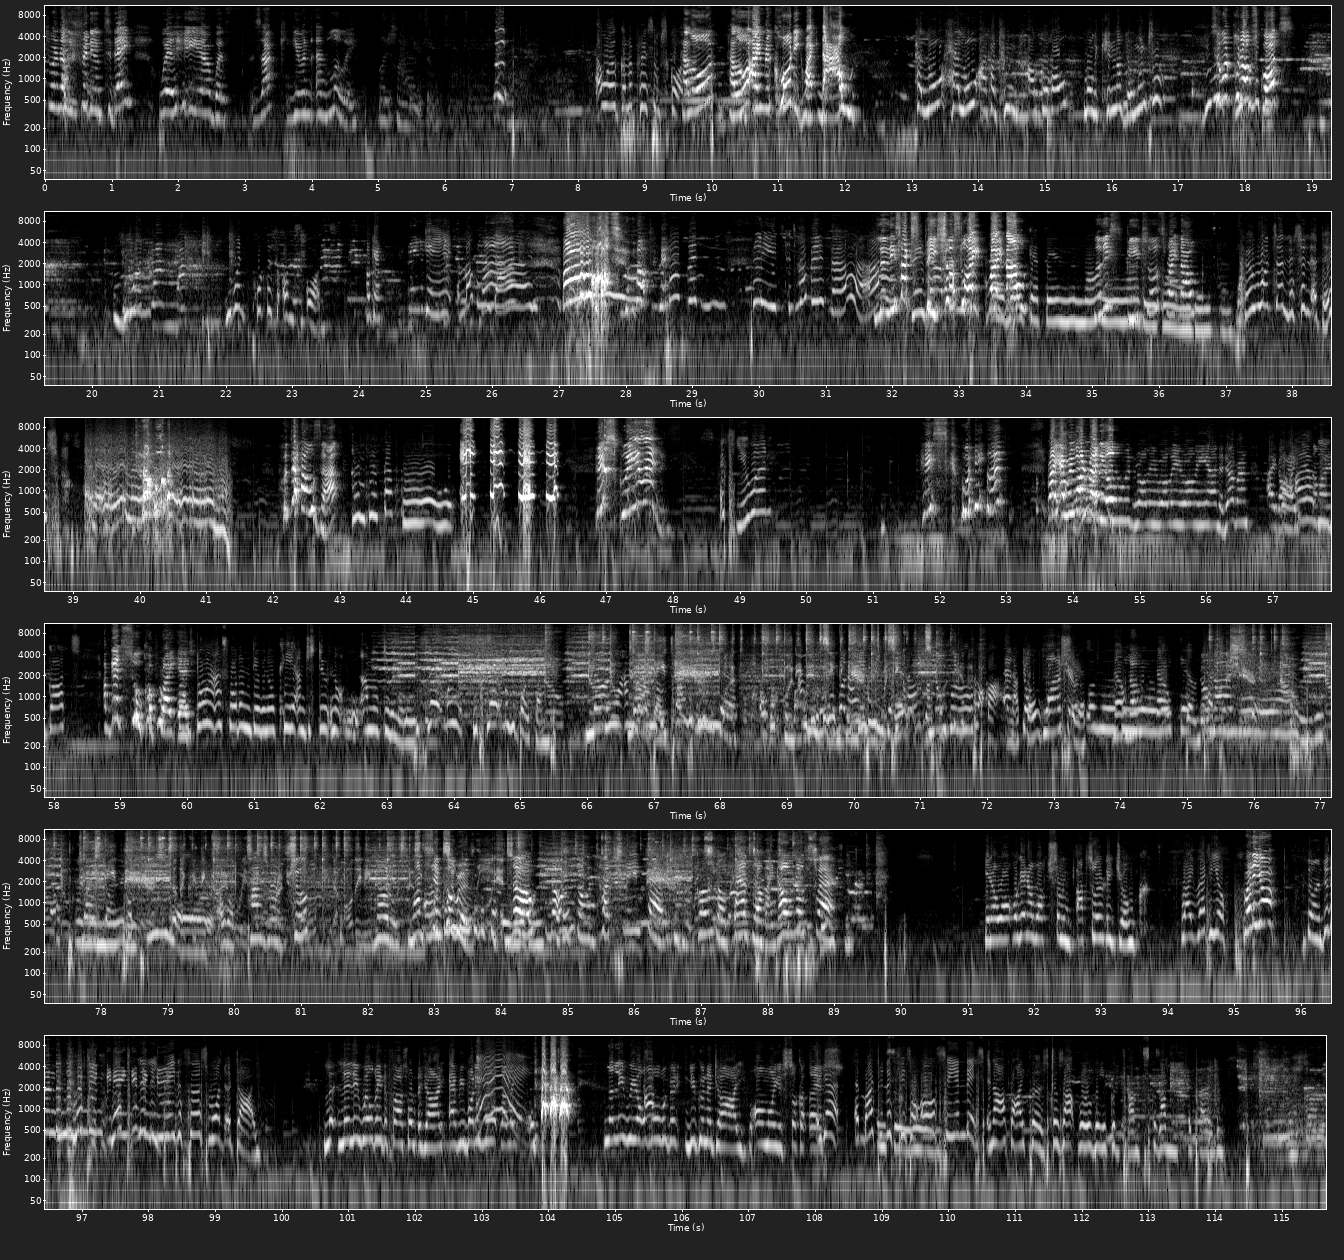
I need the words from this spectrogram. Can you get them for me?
back to another video today. We're here with Zach, Ewan, and Lily. I just want to mute them. And we're gonna play some squad. Hello? Hello? I'm recording right now. Hello, hello, I got too much alcohol. I'm only kidding, I don't want to. Someone put on squads. You wouldn't, put us on squads. Okay. Get muffin time. Oh, what? Muffin, please, it's muffin time. Lily's like speechless like right now. Lily's speechless right now. Who wants to listen to this? What the hell is that? Who's squealing? It's you Ewan. He's squealing? Right, everyone ready up. With Rolly, Rolly, Rolly, and a Durban. I got I ice on my haven't got. I'm getting so Guys, copyrighted. don't ask what I'm doing, okay? I'm just doing not. I'm not doing anything. You flirting with, you flirting with your boyfriend. No, I'm not. And I don't want to share. No, no, no, don't touch me. No, there's one simple rule. No, no, don't touch me. There, keep your phone, don't hands on my no, no swear. You know what? We're gonna watch something absolutely junk. Right, ready up. Ready up. Dun, dun, dun, Lily dun. be the first one to die. Li- Lily will be the first one to die. Everybody vote Lily. Lily, we all know we're gonna, you're gonna die. We all know you suck at this. Yeah, imagine the kids are all seeing this and I'll die first because that will be a good chance because I'm a paladin.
